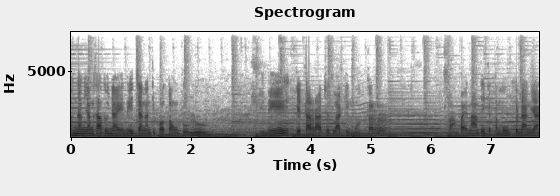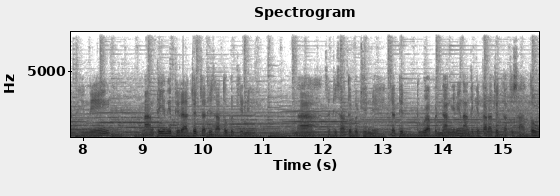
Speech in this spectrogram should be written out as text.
benang yang satunya ini jangan dipotong dulu. Ini kita rajut lagi muter sampai nanti ketemu benang yang ini. Nanti ini dirajut jadi satu begini. Nah jadi satu begini. Jadi dua benang ini nanti kita rajut jadi satu.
